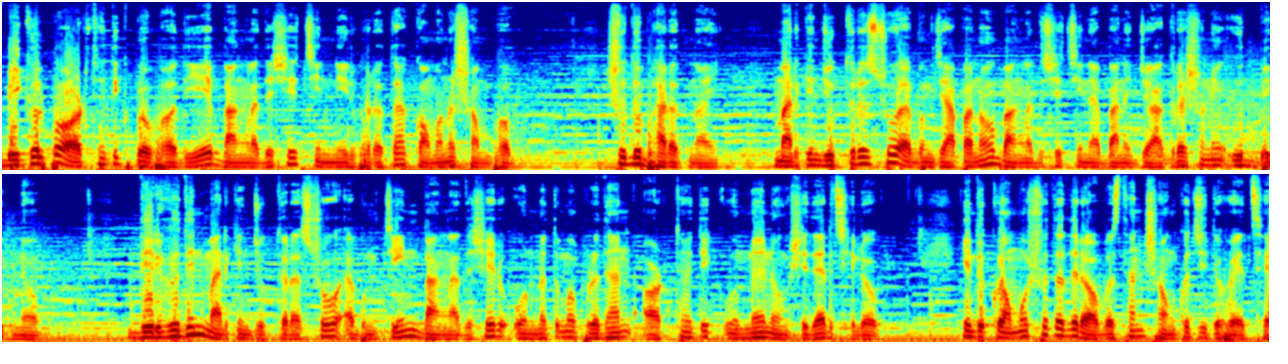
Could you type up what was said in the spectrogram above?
বিকল্প অর্থনৈতিক প্রভাব দিয়ে বাংলাদেশে চীন নির্ভরতা কমানো সম্ভব। শুধু ভারত নয় মার্কিন যুক্তরাষ্ট্র এবং জাপানও বাংলাদেশে চীনা বাণিজ্য আগ্রাসনে উদ্বিগ্ন। দীর্ঘদিন মার্কিন যুক্তরাষ্ট্র এবং চীন বাংলাদেশের অন্যতম প্রধান অর্থনৈতিক উন্নয়ন অংশীদার ছিল, কিন্তু ক্রমশ তাদের অবস্থান সংকুচিত হয়েছে।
